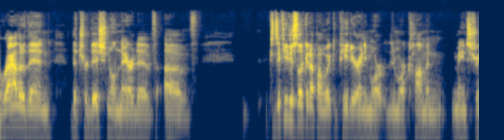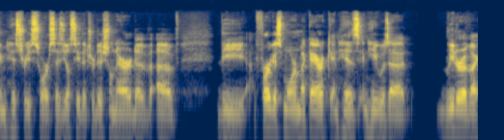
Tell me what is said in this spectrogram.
rather than the traditional narrative of because if you just look it up on Wikipedia or any more the more common mainstream history sources, you'll see the traditional narrative of the Fergus MacEirc and his and he was a leader of a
